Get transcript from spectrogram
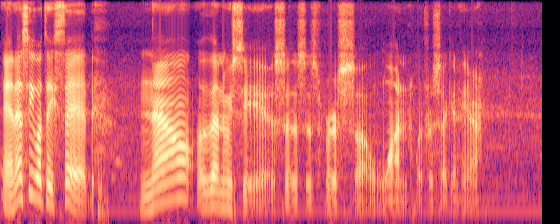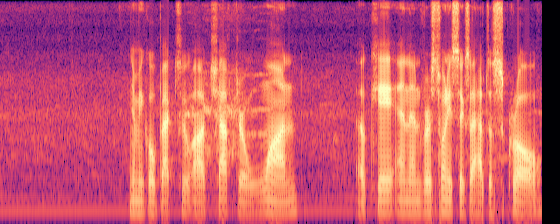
And let's see what they said now, then, let me see. So this is verse uh, 1. Wait for a second here. Let me go back to uh, chapter 1. Okay, and then verse 26, I have to scroll.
